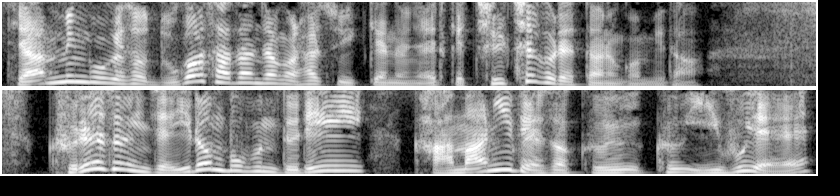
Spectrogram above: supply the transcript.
대한민국에서 누가 사단장을 할 수 있겠느냐 이렇게 질책을 했다는 겁니다. 그래서 이제 이런 부분들이 가만히 돼서 그, 그 이후에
